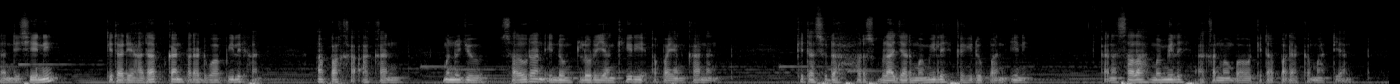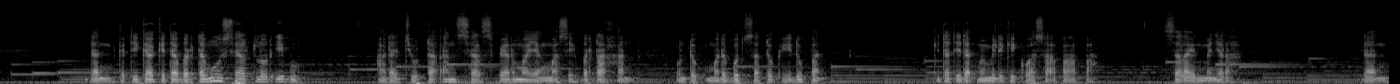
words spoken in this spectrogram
Dan di sini kita dihadapkan pada dua pilihan. Apakah akan menuju saluran indung telur yang kiri apa yang kanan? Kita sudah harus belajar memilih kehidupan ini. Karena salah memilih akan membawa kita pada kematian. Dan ketika kita bertemu sel telur ibu, ada jutaan sel sperma yang masih bertahan untuk merebut satu kehidupan. Kita tidak memiliki kuasa apa-apa selain menyerah. Dan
